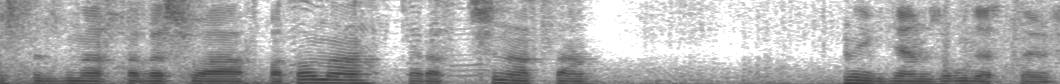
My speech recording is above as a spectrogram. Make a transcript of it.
jeszcze 12 weszła w Patona, teraz 13. No i widziałem, że Udes to już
